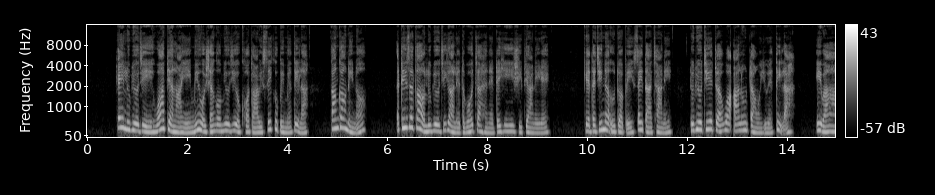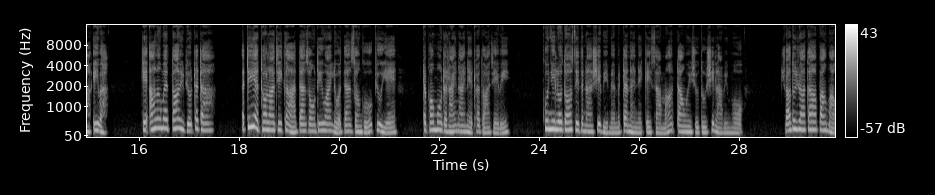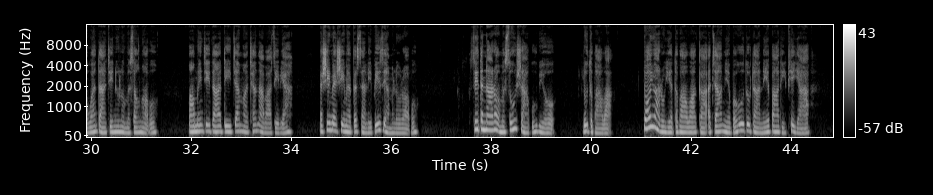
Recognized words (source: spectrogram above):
။ဟေးလူပြိုကြီးဝါပြန်လာရင်မင်းကိုရန်ကုန်မြို့ကြီးကိုခေါ်သွားပြီးစိတ်ကူပေးမယ်သိလား။ကောင်းကောင်းနေနော်။အတီးစကောက်လူပြိုကြီးကလည်းသဘောကျဟန်နဲ့တဟီဟီရှိပြနေတယ်။ကဲတကြီးနဲ့ဥတော့ပြီးစိတ်သာချနေလူပြိုကြီးအတွက်ဟွာအားလုံးတောင်းဝင်ယူရသိလားအေးပါအေးပါကဲအားလုံးပဲသွားပြီးပြိုတက်တာအတီးရဲ့ထော်လာကြီးကအတန်ဆုံတီးဝိုင်းလိုအတန်ဆုံကိုပြုတ်ရင်တဖုံဖုံတတိုင်းတိုင်းနဲ့ထွက်သွားကြပြီ ကိုကြီးလိုသောစေတနာရှိပေမဲ့မတက်နိုင်တဲ့ကိစ္စမှာတာဝန်ယူသူရှိလာပြီမို့ရွာသူရွာသားအပေါင်းမှာဝမ်းသာကျေးနုလို့မဆုံးတော့ဘူးမောင်မင်းကြီးသားအတီးကျမ်းမှချမ်းသာပါစေဗျာမရှိမရှိမဲ့ပတ်စံလေးပေးစရာမလိုတော့ဘူးစေတနာတော့မစိုးရှာဘူးပြောလူတဘာဝတောရွာတို့ရဲ့တဘာဝကအကြမ်းမြင်ဘ ഹു တုတနေပါသည်ဖြစ်ရာ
